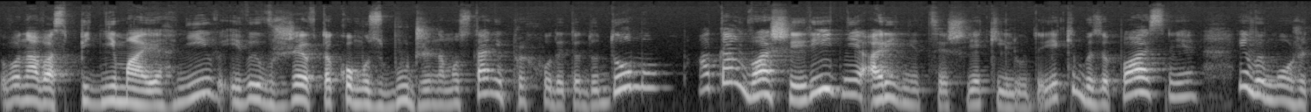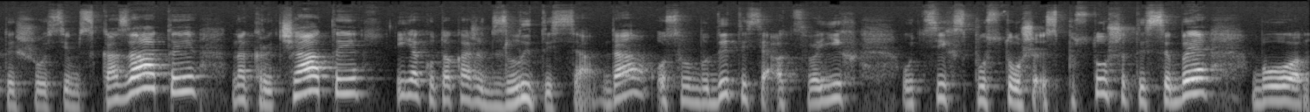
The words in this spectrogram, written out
Вона вас піднімає гнів, і ви вже в такому збудженому стані приходите додому. А там ваші рідні, а рідні це ж які люди, які безопасні, і ви можете щось їм сказати, накричати, і, як ото кажуть, злитися, да? освободитися від своїх оцих спустош... спустошити себе, бо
